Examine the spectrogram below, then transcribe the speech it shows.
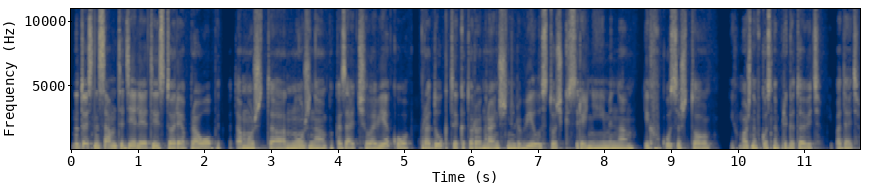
ну то есть на самом-то деле это история про опыт, потому что нужно показать человеку продукты, которые он раньше не любил, с точки зрения именно их вкуса, что их можно вкусно приготовить и подать.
